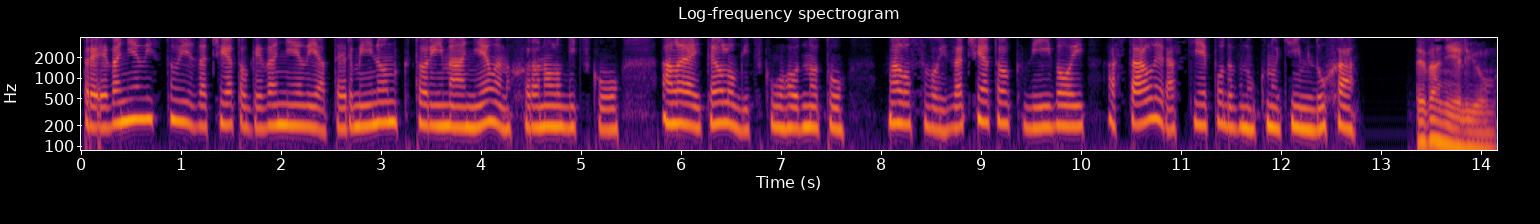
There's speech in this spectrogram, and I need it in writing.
Pre evanielistu je začiatok evanielia termínom, ktorý má nielen chronologickú, ale aj teologickú hodnotu. Malo svoj začiatok, vývoj a stále rastie pod vnúknutím ducha. Evangelium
